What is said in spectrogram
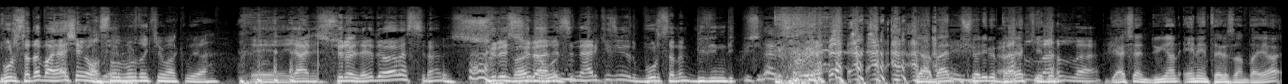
Bursa'da baya şey oldu Asıl yani. burada kim haklı ya? Ee, yani süreleri dövemezsin abi. Süre sülalesini herkes bilir. Bursa'nın bilindik bir sülalesi. Ya ben şöyle bir dayak Allah yedim. Allah. Gerçekten dünyanın en enteresan dayağı.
